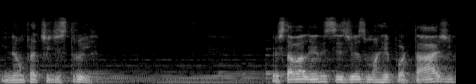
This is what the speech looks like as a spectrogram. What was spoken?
e não para te destruir. Eu estava lendo esses dias uma reportagem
